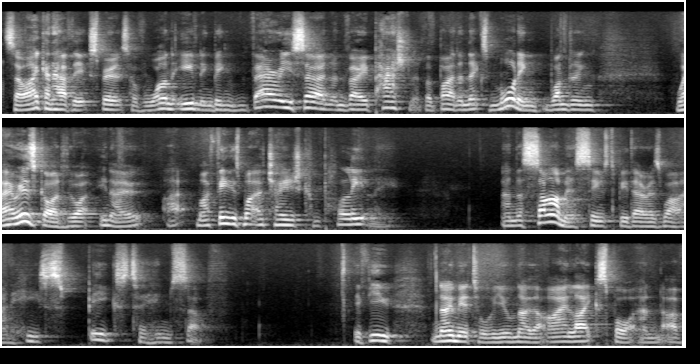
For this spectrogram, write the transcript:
So I can have the experience of one evening being very certain and very passionate, but by the next morning wondering, where is God? I, you know, I, my feelings might have changed completely. And the psalmist seems to be there as well, and he speaks to himself. If you know me at all, you'll know that I like sport, and I've,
